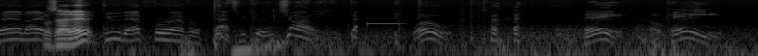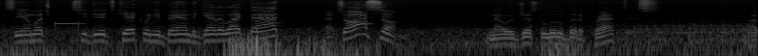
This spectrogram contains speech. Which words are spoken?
Man, I Was that it? do that forever. That's for killing Charlie, you ba- Whoa. hey, okay. See how much you dudes kick when you band together like that? That's awesome. Now with just a little bit of practice, I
